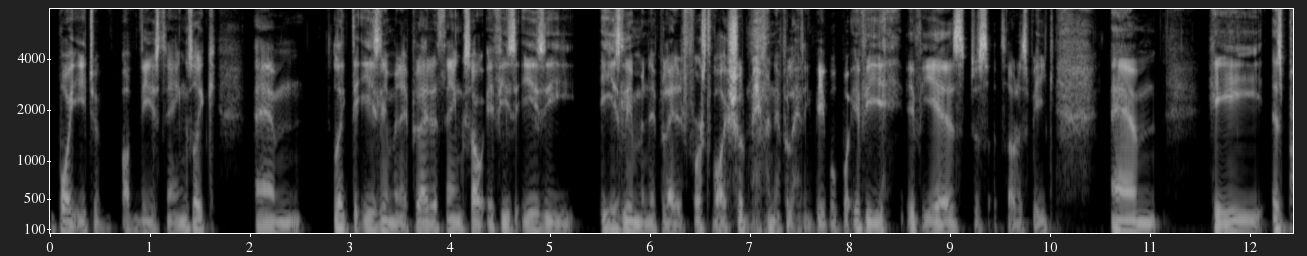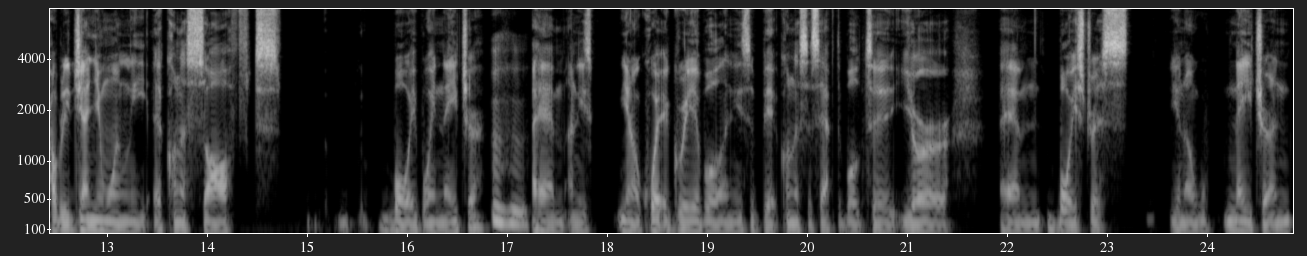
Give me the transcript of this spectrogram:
by each of, of these things, like um, like the easily manipulated thing. So if he's easy easily manipulated, first of all, he shouldn't be manipulating people. But if he if he is, just so to speak, um, he is probably genuinely a kind of soft boy boy nature Mm-hmm. um, and he's you know quite agreeable and he's a bit kind of susceptible to your um, boisterous you know nature and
